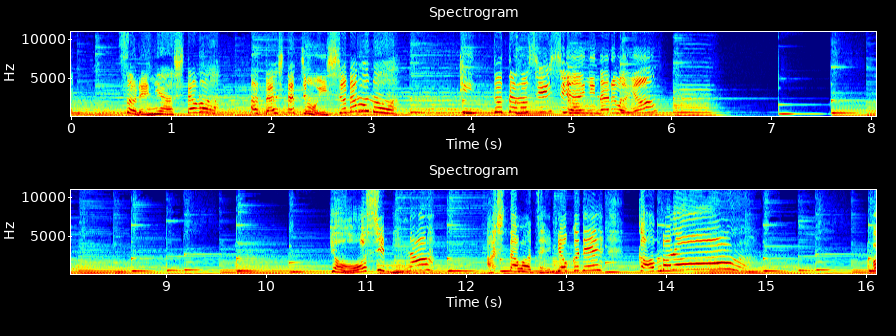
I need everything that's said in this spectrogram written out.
えそれに明日は私たちも一緒だもの。きっと楽しい試合になるわよしみんな明日は全力で頑張ろう。おー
